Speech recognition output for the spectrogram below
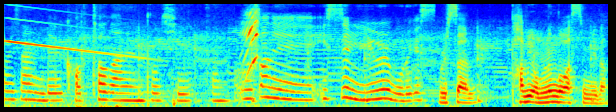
울산 늘 거쳐가는 도시일 뿐. 울산에 있을 이유를 모르겠어. 울산 답이 없는 것 같습니다.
